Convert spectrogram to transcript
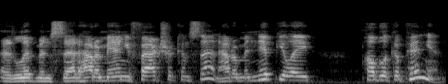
as Lippmann said, how to manufacture consent, how to manipulate public opinion.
